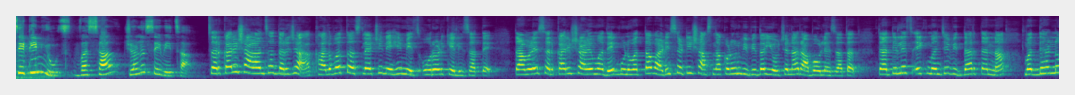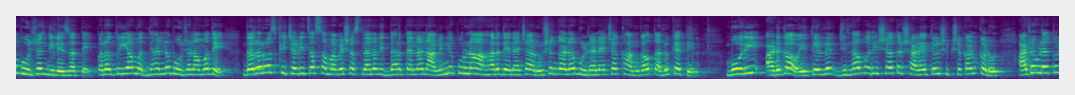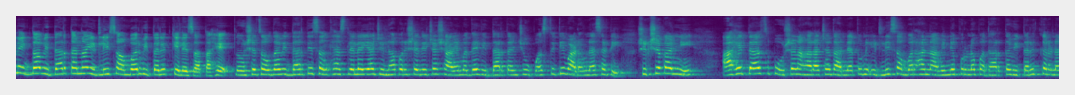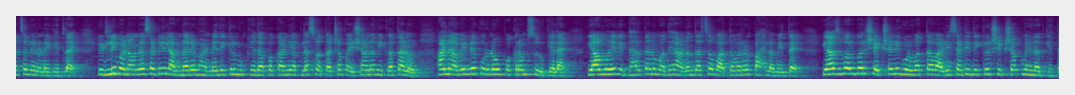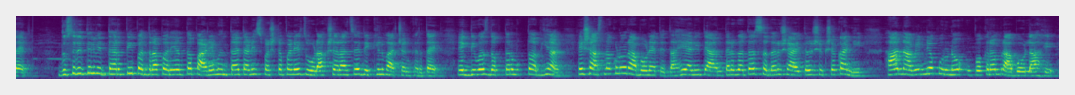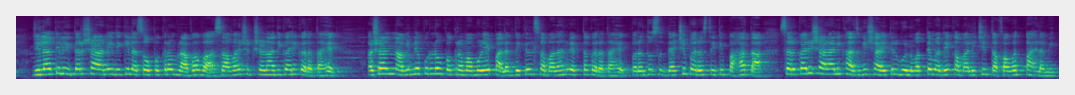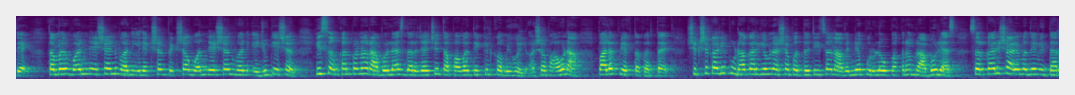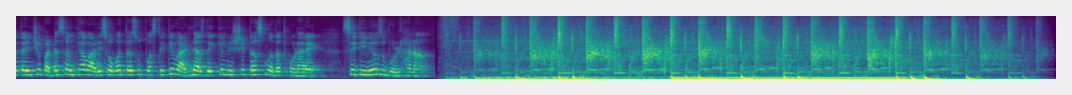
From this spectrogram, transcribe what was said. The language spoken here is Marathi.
सिटी न्यूज वसा जनसेवेचा. सरकारी शाळांचा दर्जा खालवत असल्याची नेहमीच ओरड केली जाते. त्यामुळे सरकारी शाळेमध्ये गुणवत्ता वाढीसाठी शासनाकडून विविध योजना राबवल्या जातात. त्यातीलच एक म्हणजे विद्यार्थ्यांना मध्यान्ह भोजन दिले जाते. परंतु या मध्यान्ह भोजनामध्ये दररोज खिचडीचा समावेश असल्यानं विद्यार्थ्यांना नाविन्यपूर्ण आहार देण्याच्या अनुषंगानं बुलढाण्याच्या खामगाव तालुक्यातील बोरी आडगाव येथील जिल्हा परिषद शाळेतील शिक्षकांकडून आठवड्यातून एकदा विद्यार्थ्यांना इडली सांबर वितरित केले जात आहे. दोनशे चौदा विद्यार्थी संख्या असलेल्या या जिल्हा परिषदेच्या शाळेमध्ये विद्यार्थ्यांची उपस्थिती वाढवण्यासाठी शिक्षकांनी आहे त्याच पोषण आहाराच्या धान्यातून इडली सांबर हा नाविन्यपूर्ण पदार्थ वितरित करण्याचा निर्णय घेतलाय. इडली बनवण्यासाठी लागणारे भांडे देखील मुख्याध्यापकांनी आपल्या स्वतःच्या पैशानं विकत आणून हा नाविन्यपूर्ण उपक्रम सुरू केलाय. यामुळे विद्यार्थ्यांमध्ये आनंदाचं वातावरण पाहायला मिळत आहे याचबरोबर शैक्षणिक गुणवत्ता वाढीसाठी देखील शिक्षक मेहनत घेत आहेत दुसरीतील विद्यार्थी पंधरा पर्यंत पाढे म्हणतायत आणि स्पष्टपणे जोडाक्षराचे देखील वाचन करतायत. एक दिवस दप्तरमुक्त अभियान हे शासनाकडून राबवण्यात येत आहे आणि त्या अंतर्गतच सदर शाळेतील शिक्षकांनी हा नाविन्यपूर्ण उपक्रम राबवला आहे. जिल्ह्यातील इतर शाळांनी देखील असा उपक्रम राबवावा असं आवाहन शिक्षणाधिकारी करत आहेत. अशा नाविन्यपूर्ण उपक्रमामुळे पालक देखील समाधान व्यक्त करत आहेत. परंतु सध्याची परिस्थिती पाहता सरकारी शाळा आणि खाजगी शाळेतील गुणवत्तेमध्ये कमालीची तफावत पाहायला मिळते. त्यामुळे वन नेशन वन इलेक्शनपेक्षा वन नेशन वन एज्युकेशन ही संकल्पना राबवल्यास दर्जाची तफावत देखील कमी होईल अशा भावना पालक व्यक्त करतायत. शिक्षकांनी पुढाकार घेऊन अशा पद्धतीचा नाविन्यपूर्ण उपक्रम राबवल्यास सरकारी शाळेमध्ये विद्यार्थ्यांची पटसंख्या वाढीसोबतच उपस्थिती वाढण्यास देखील निश्चितच मदत होणार आहे. City news Buldhana.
